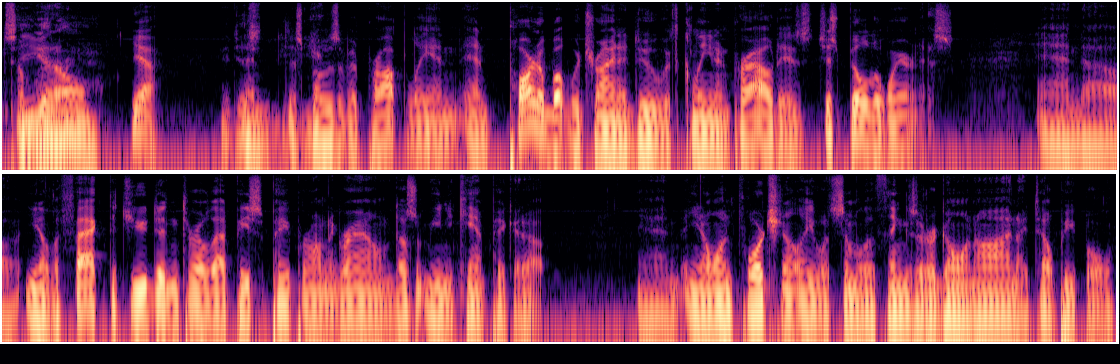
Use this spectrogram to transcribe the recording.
So somewhere. you get home. Yeah. You just and dispose of it properly and, and part of what we're trying to do with Clean and Proud is just build awareness. And uh, you know, the fact that you didn't throw that piece of paper on the ground doesn't mean you can't pick it up. And you know, unfortunately, with some of the things that are going on, I tell people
